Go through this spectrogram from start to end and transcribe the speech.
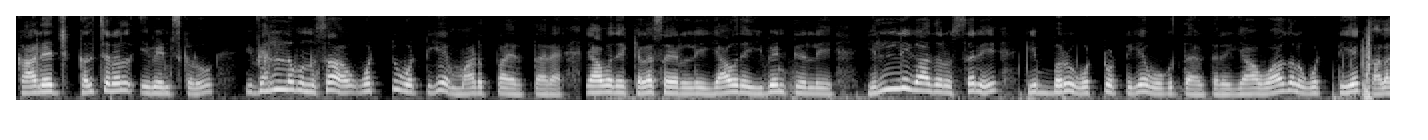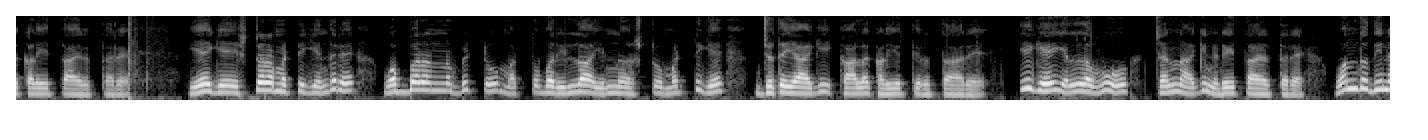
college cultural ಇವೆಂಟ್ಸ್ಗಳು ಇವೆಲ್ಲವನ್ನು ಸಹ ಒಟ್ಟು ಒಟ್ಟಿಗೆ ಮಾಡುತ್ತಾ ಇರ್ತಾರೆ. ಯಾವುದೇ ಕೆಲಸ ಇರಲಿ, ಯಾವುದೇ ಇವೆಂಟ್ ಇರಲಿ, ಎಲ್ಲಿಗಾದರೂ ಸರಿ ಇಬ್ಬರು ಒಟ್ಟೊಟ್ಟಿಗೆ ಹೋಗುತ್ತಾ ಇರ್ತಾರೆ. ಯಾವಾಗಲೂ ಒಟ್ಟಿಗೆ ಕಾಲ ಕಳೆಯುತ್ತಾ ಇರ್ತಾರೆ. ಹೇಗೆ? ಎಷ್ಟರ ಮಟ್ಟಿಗೆ ಎಂದರೆ ಒಬ್ಬರನ್ನು ಬಿಟ್ಟು ಮತ್ತೊಬ್ಬರಿಲ್ಲ ಎನ್ನುವಷ್ಟು ಮಟ್ಟಿಗೆ ಜೊತೆಯಾಗಿ ಕಾಲ ಕಳೆಯುತ್ತಿರುತ್ತಾರೆ. ಹೀಗೆ ಎಲ್ಲವೂ ಚೆನ್ನಾಗಿ ನಡೆಯುತ್ತಾ ಇರ್ತಾರೆ ಒಂದು ದಿನ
